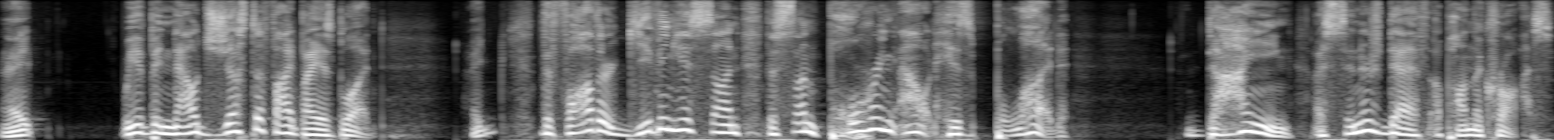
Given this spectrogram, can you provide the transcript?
Right? We have been now justified by his blood. Right? The Father giving his Son, the Son pouring out his blood, dying a sinner's death upon the cross.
